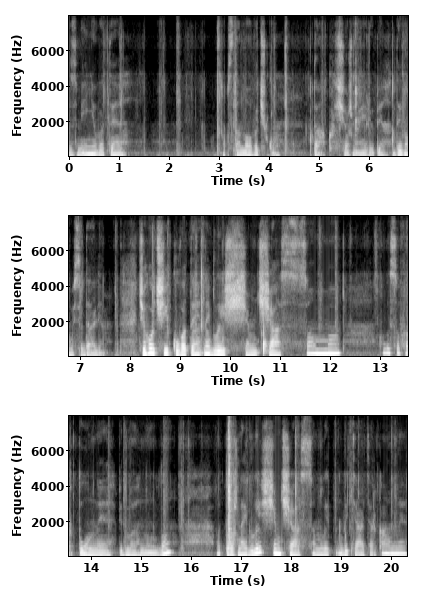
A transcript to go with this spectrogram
Змінювати обстановочку. Так, що ж, мої любі, дивимося далі. Чого очікувати найближчим часом? Колесо фортуни підмигнуло. Отож, найближчим часом летять аркани,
